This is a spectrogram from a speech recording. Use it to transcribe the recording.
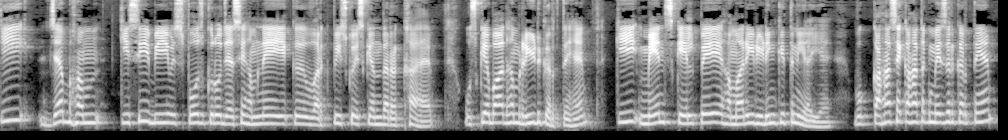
कि जब हम किसी भी सपोज़ करो जैसे हमने एक वर्क पीस को इसके अंदर रखा है, उसके बाद हम रीड करते हैं कि मेन स्केल पे हमारी रीडिंग कितनी आई है। वो कहाँ से कहाँ तक मेज़र करते हैं?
